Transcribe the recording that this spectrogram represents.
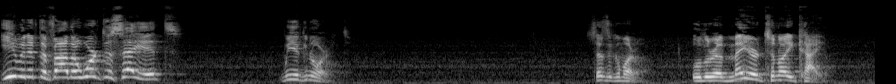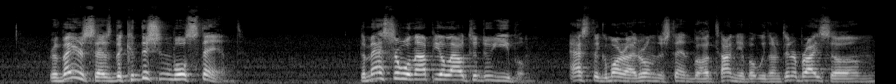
even if the father were to say it, we ignore it. Says the Gemara. Ul Reb Meir Tanoi Kayim. Reb Meir says the condition will stand. The master will not be allowed to do yibum. Ask the Gemara, I don't understand Bahatanya, but we learned in a brisa.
